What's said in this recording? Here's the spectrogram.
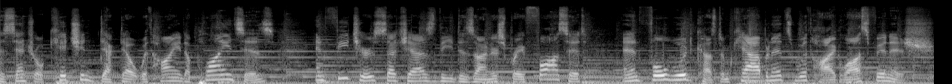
a central kitchen decked out with high end appliances and features such as the designer spray faucet and full wood custom cabinets with high gloss finish.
